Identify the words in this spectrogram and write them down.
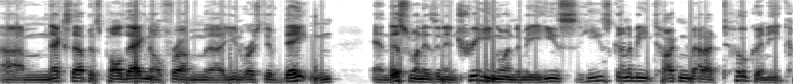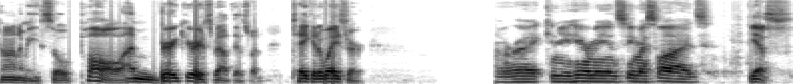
Um, next up is Paul Dagnall from uh, University of Dayton, and this one is an intriguing one to me. He's he's going to be talking about a token economy. So, Paul, I'm very curious about this one. Take it away, sir. All right. Can you hear me and see my slides? Yes.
